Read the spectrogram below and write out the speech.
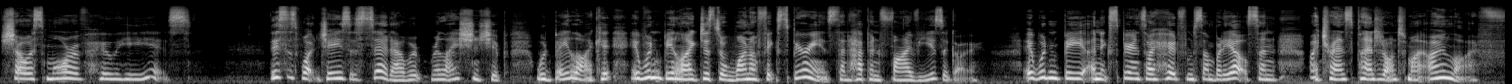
show us more of who he is. This is what Jesus said our relationship would be like. It, it wouldn't be like just a one off experience that happened five years ago. It wouldn't be an experience I heard from somebody else and I transplanted onto my own life.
